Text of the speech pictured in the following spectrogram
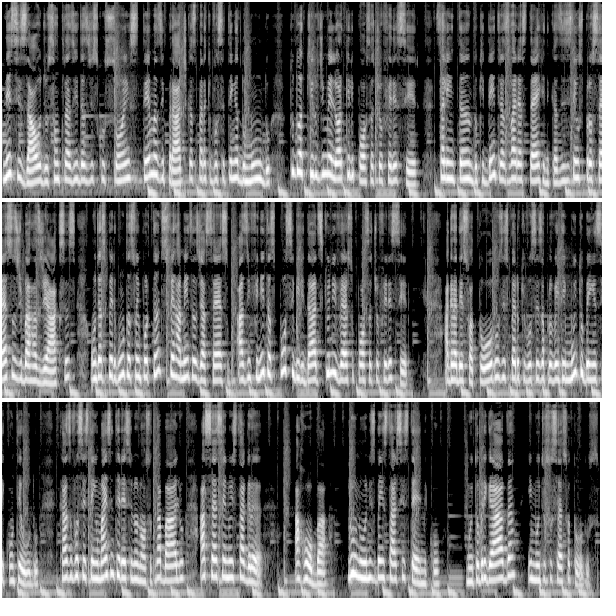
Nesses áudios são trazidas discussões, temas e práticas para que você tenha do mundo tudo aquilo de melhor que ele possa te oferecer, salientando que dentre as várias técnicas existem os processos de barras de access, onde as perguntas são importantes ferramentas de acesso às infinitas possibilidades que o universo possa te oferecer. Agradeço a todos e espero que vocês aproveitem muito bem esse conteúdo. Caso vocês tenham mais interesse no nosso trabalho, acessem no Instagram arroba Lununes Bem-Estar Sistêmico. Muito obrigada e muito sucesso a todos.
